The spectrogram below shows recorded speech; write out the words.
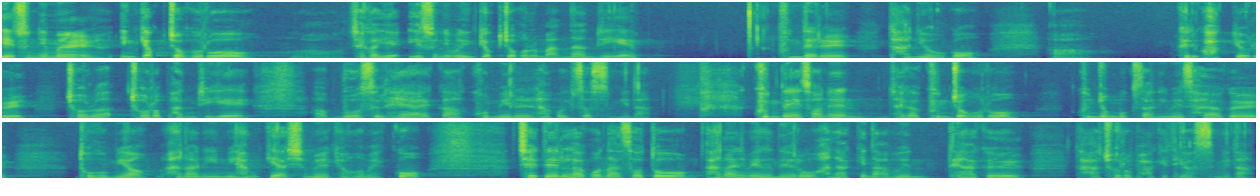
예수님을 인격적으로 어, 제가 예, 예수님을 인격적으로 만난 뒤에 군대를 다녀오고 어, 그리고 학교를 졸업, 졸업한 뒤에 어, 무엇을 해야 할까 고민을 하고 있었습니다. 군대에서는 제가 군종으로 군종 목사님의 사역을 도우며 하나님이 함께 하심을 경험했고 제대를 하고 나서도 하나님의 은혜로 한 학기 남은 대학을 다 졸업하게 되었습니다.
